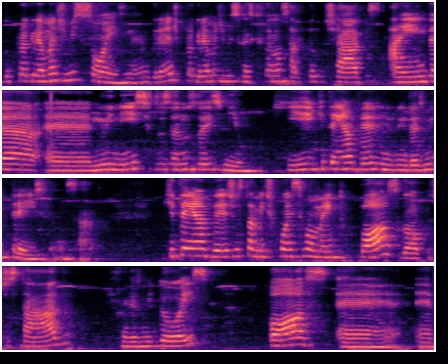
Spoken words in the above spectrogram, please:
do programa de missões, né? O grande programa de missões que foi lançado pelo Chaves ainda é, no início dos anos 2000, que, que tem a ver, em 2003 foi lançado, que tem a ver justamente com esse momento pós-golpe de Estado, que foi em 2002, pós é, é,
